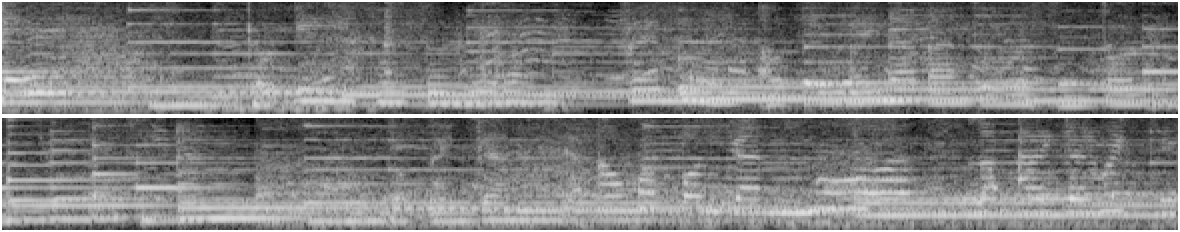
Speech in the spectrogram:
เก้าอี้คือส่วนรวมใครเมื่อนเอาไปไว้หน้าบ้านตัวส่วนตนมันยังไงจะเป็นส่วนตกแบ่งกันอย่าเอามาปนกันมั่วละอายใจไว้สิ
